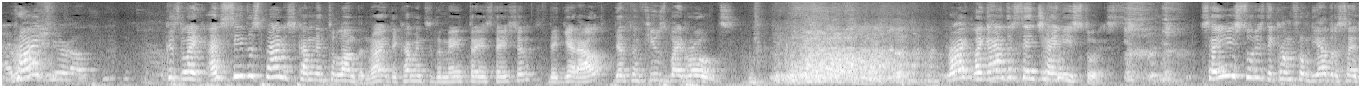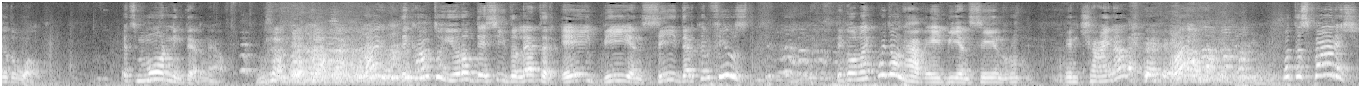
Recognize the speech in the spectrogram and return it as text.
I Right? Zero. Because, like, I see the Spanish coming into London, right? They come into the main train station, they get out, they're confused by roads. right? Like, I understand Chinese tourists. Chinese tourists, they come from the other side of the world. It's morning there now. right? They come to Europe, they see the letter A, B, and C, they're confused. They go like, we don't have A, B, and C in, in China, right? But the Spanish,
